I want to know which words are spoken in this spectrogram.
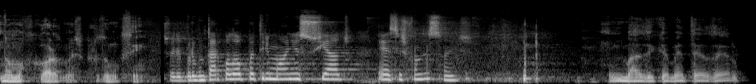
Não me recordo, mas presumo que sim. Estou-lhe a perguntar qual é o património associado a essas fundações. Basicamente é zero.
